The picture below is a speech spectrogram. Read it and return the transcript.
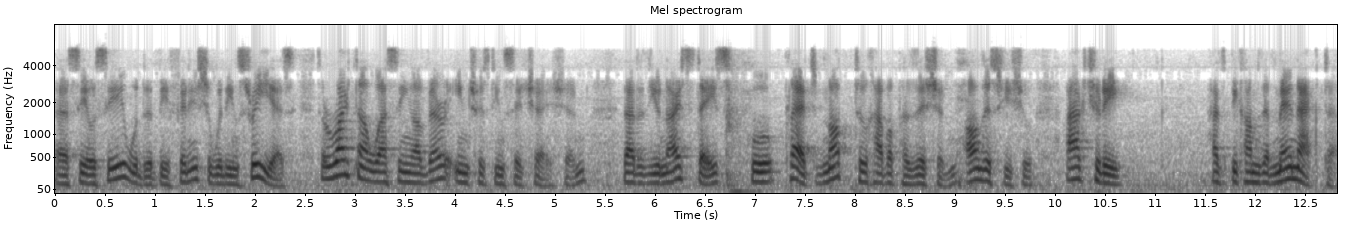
COC would be finished within three years. So right now we're seeing a very interesting situation that the United States, who pledged not to have a position on this issue, actually has become the main actor,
